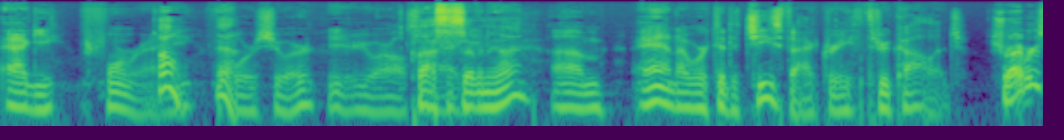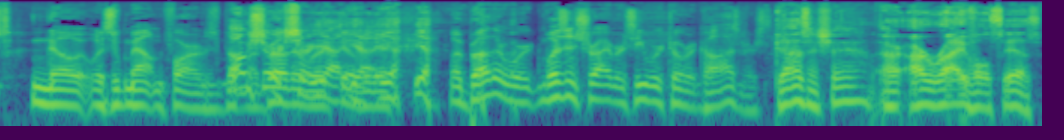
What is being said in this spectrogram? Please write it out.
Aggie, former Oh, Aggie, yeah. for sure. You- are also Class of 79? Um, and I worked at a cheese factory through college. Schreiber's? No, it was Mountain Farms. But Oh, my sure, brother sure, worked yeah, over yeah, there. yeah, yeah. My brother worked, wasn't Schreiber's, he worked over at Gossner's. And Shea, our, our rivals, yes.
